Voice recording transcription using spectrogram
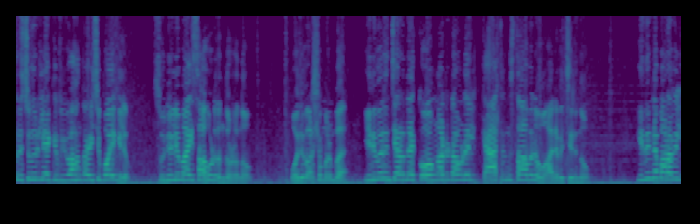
തൃശൂരിലേക്ക് വിവാഹം കഴിച്ചു പോയെങ്കിലും സുനിലുമായി സൗഹൃദം തുടർന്നു. ഒരു വർഷം മുൻപ് ഇരുവരും ചേർന്ന് കോങ്ങാട് ടൗണിൽ കാറ്ററിംഗ് സ്ഥാപനവും ആരംഭിച്ചിരുന്നു. ഇതിന്റെ മറവിൽ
